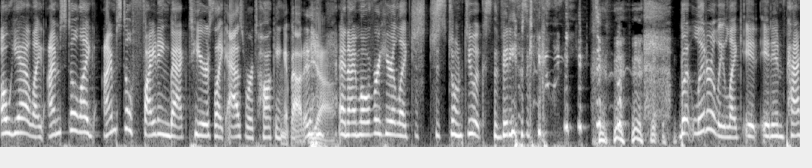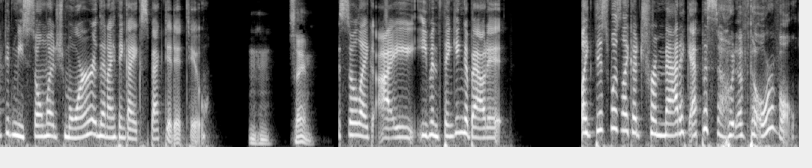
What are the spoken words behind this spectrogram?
Oh yeah, like I'm still like I'm still fighting back tears like as we're talking about it. Yeah. and I'm over here like just just don't do it cuz the video's going to go on YouTube. but literally like it it impacted me so much more than I think I expected it to. hmm Same. So like I even thinking about it like this was like a traumatic episode of the Orville.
